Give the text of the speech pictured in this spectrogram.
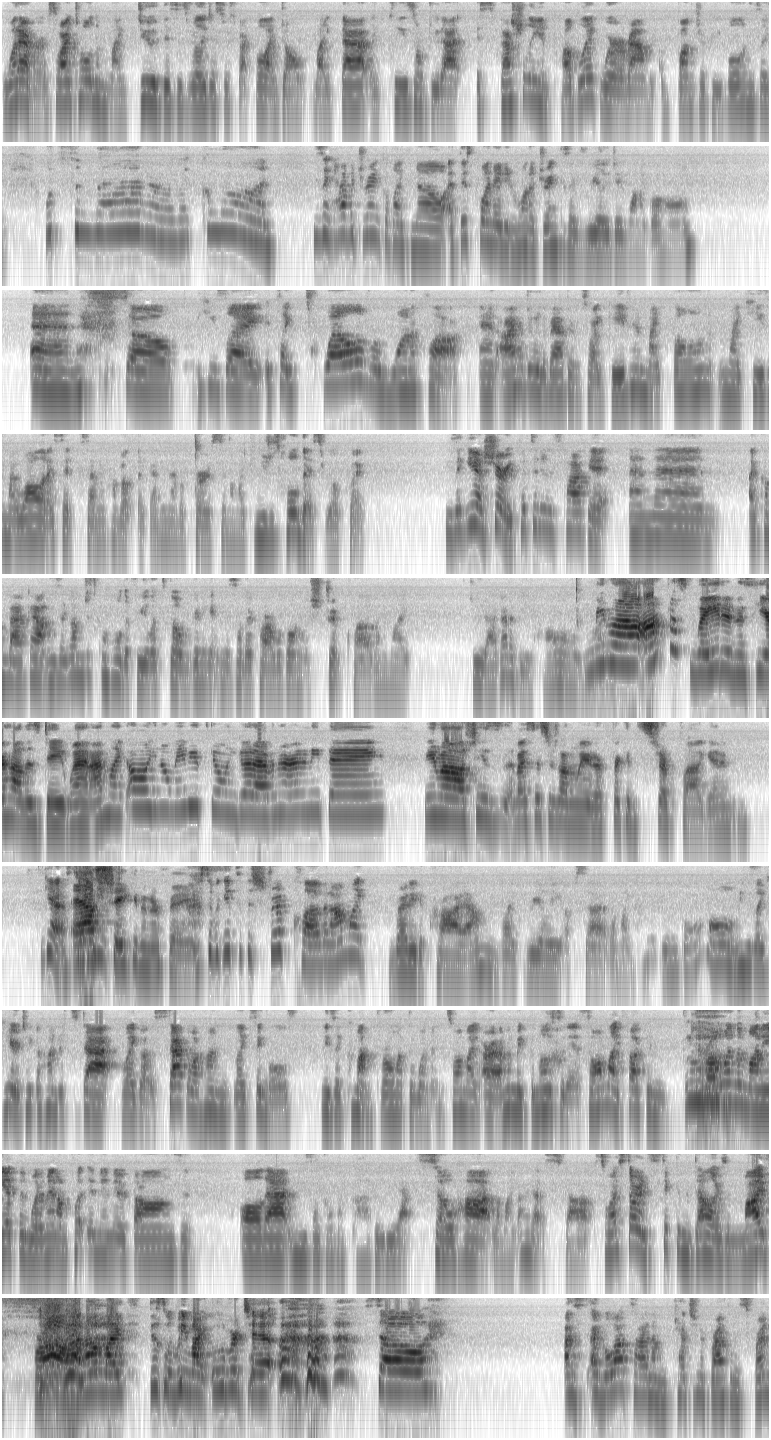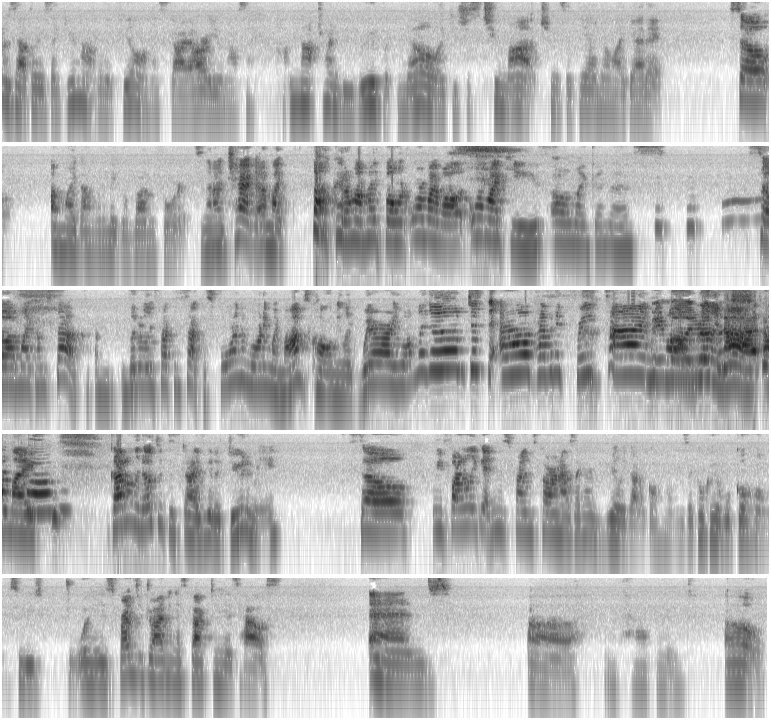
Whatever. So I told him, like, dude, this is really disrespectful. I don't like that. Like, please don't do that. Especially in public. We're around a bunch of people. And he's like, what's the matter? Like, come on. He's like, have a drink. I'm like, no. At this point, I didn't want to drink because I really did want to go home. And so he's like, it's like 12 or 1 o'clock, and I had to go to the bathroom. So I gave him my phone, my keys, and my wallet. I said, because I don't have a, like, I didn't have a purse. And I'm like, can you just hold this real quick? He's like, yeah, sure. He puts it in his pocket, and then I come back out, and he's like, I'm just going to hold it for you. Let's go. We're going to get in this other car. We're going to a strip club. And I'm like, dude, I got to be home. Like, Meanwhile, I'm just waiting to hear how this date went. I'm like, oh, you know, maybe it's going good. I haven't heard anything. Meanwhile, she's my sister's on the way to a freaking strip club and yeah, so ass he- shaking in her face. So we get to the strip club, and I'm like ready to cry. I'm like really upset. I'm like, I'm gonna go home. He's like, here, take a hundred stack, like a stack of a hundred like singles. And he's like, come on, throw them at the women. So I'm like, all right, I'm gonna make the most of this. So I'm like, fucking throwing the money at the women. I'm putting it in their thongs and all that. And he's like, oh my god, baby, that's so hot. And I'm like, I gotta stop. So I started sticking the dollars in my bra, and I'm like, this will be my Uber tip. So I, I go outside, I'm catching a breath, and his friend was out there. He's like, You're not really feeling this guy, are you? And I was like, I'm not trying to be rude, but no, like, he's just too much. And he's like, Yeah, no, I get it. So I'm like, I'm to make a run for it. So then I check, and I'm like, Fuck, I don't have my phone, or my wallet, or my keys. Oh my goodness. So I'm like, I'm stuck. I'm literally fucking stuck. It's four in the morning. My mom's calling me, like, Where are you? I'm like, Oh, I'm just out having a great time. Meanwhile, well, I'm really not. I'm like. God only knows what this guy's gonna do to me. So we finally get in his friend's car, and I was like, I really gotta go home. He's like, Okay, we'll go home. So we, his friends are driving us back to his house, and uh, what happened? Oh,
